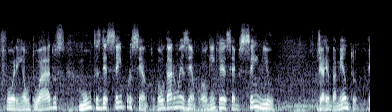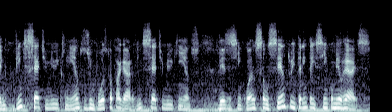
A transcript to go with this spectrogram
forem autuados, multas de 100%. Vou dar um exemplo: alguém que recebe 100 mil de arrendamento tem 27.500 de imposto a pagar. 27.500 vezes 5 anos são 135 mil reais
